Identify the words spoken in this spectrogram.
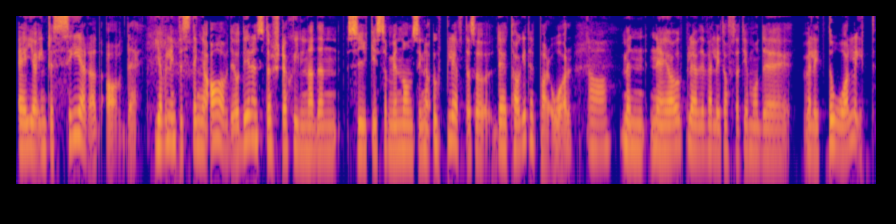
är jag intresserad av det. Jag vill inte stänga av det och det är den största skillnaden psykiskt som jag någonsin har upplevt. Alltså, det har tagit ett par år. Ja. Men när jag upplevde väldigt ofta att jag mådde väldigt dåligt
